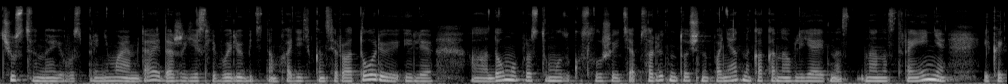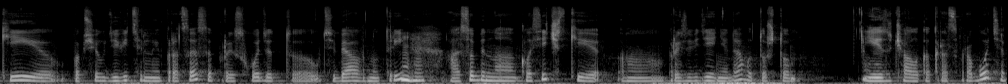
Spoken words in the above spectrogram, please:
чувственно ее воспринимаем, да, и даже если вы любите там ходить в консерваторию или а, дома просто музыку слушаете, абсолютно точно понятно, как она влияет на, на настроение и какие вообще удивительные процессы происходят э, у тебя внутри, угу. а особенно классические а, произведения, да, вот то, что я изучала как раз в работе,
